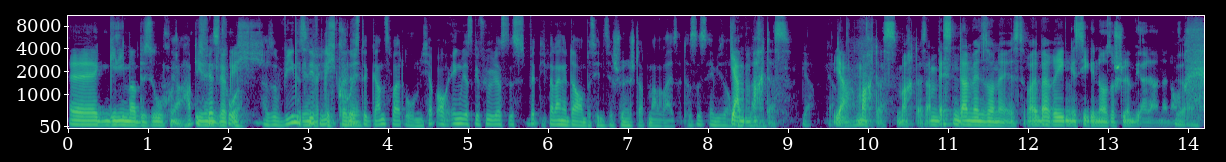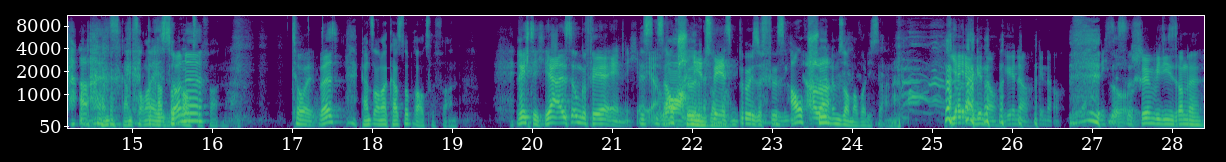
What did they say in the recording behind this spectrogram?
äh, geh die mal besuchen. Ja, hab ich fest wirklich, vor. Also Wien ist definitiv der Liste ganz weit oben. Ich habe auch irgendwie das Gefühl, dass es wird nicht mehr lange dauern, bis ich in diese schöne Stadt mal reise. Das ist irgendwie so. Ja, mach das. Ja, ja. ja, mach das, mach das. Am besten dann, wenn Sonne ist, weil bei Regen ist sie genauso schlimm wie alle anderen auch. Ja. Ganz, ganz auch mal Castro Sonne, fahren. Toll, was? Kannst auch mal Castro Brauxel fahren. Richtig, ja, ist ungefähr ähnlich. Ja, es ja. ist auch schön. Nee, das wäre jetzt böse für Sie. Auch schön im Sommer, wollte ich sagen. Ja, ja, genau, genau, genau. Ja, nichts so. ist so schön wie die Sonne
